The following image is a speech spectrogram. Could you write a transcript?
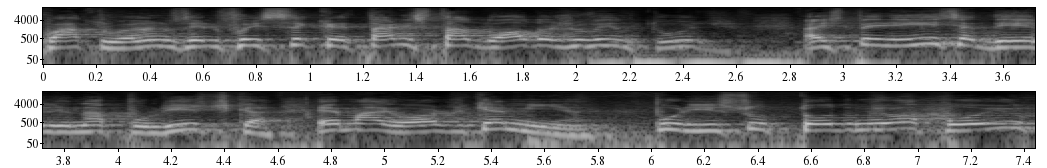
quatro anos ele foi secretário estadual da Juventude. A experiência dele na política é maior do que a minha. Por isso, todo o meu apoio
